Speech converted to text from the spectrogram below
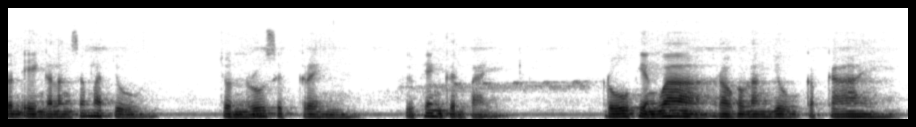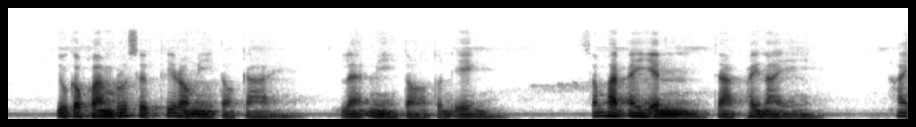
ตนเองกำลังสัมผัสอยู่ จนรู้สึกเกรงคือเพ่งเกินไป รู้เพียงว่าเรากำลังอยู่กับกาย อยู่กับความรู้สึกที่เรามีต่อกาย และมีต่อตนเอง สัมผัสไอเย็นจากภายใน ให้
